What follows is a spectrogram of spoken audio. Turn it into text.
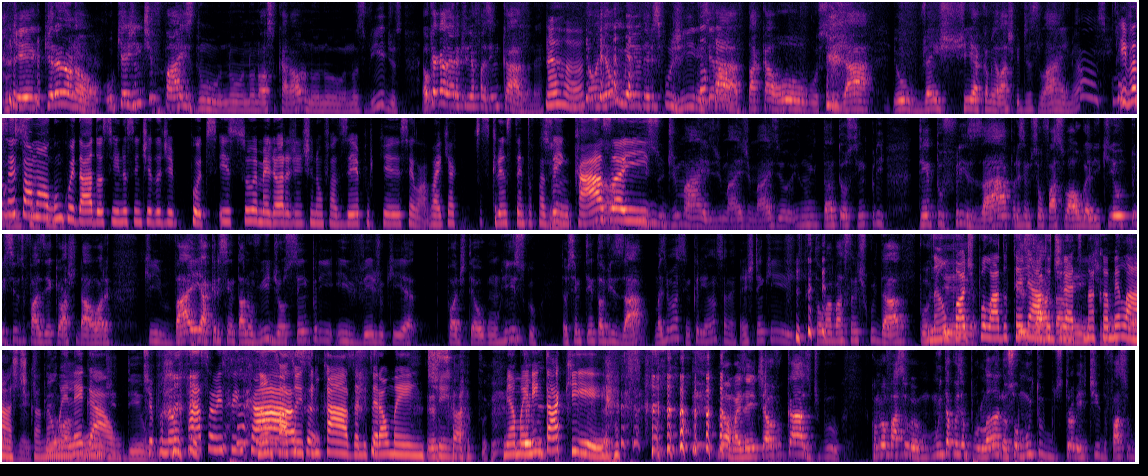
Porque, querendo ou não, o que a gente faz no, no, no nosso canal, no, no- nos vídeos, é o que a galera queria fazer em casa, né? aham. Então ali é um meio deles fugirem, sei Total. lá, tacar ovo, sujar. Eu já enchi a cama elástica de slime. umas E vocês tomam algum cuidado, assim, no sentido de, putz, isso é melhor a gente não fazer, porque, sei lá, vai que as crianças tentam fazer Sim. em casa Não, e. Isso demais, demais, demais. Eu, e, no entanto, eu sempre tento frisar, por exemplo, se eu faço algo ali que eu preciso fazer, que eu acho da hora, que vai acrescentar no vídeo, eu sempre e vejo que é- pode ter algum risco. Eu sempre tento avisar, mas mesmo assim, criança, né? A gente tem que tomar bastante cuidado. Porque... Não pode pular do telhado direto na Exatamente, cama não pode, elástica. gente, não pelo é amor legal. de Deus. Tipo, não façam isso em casa. Não façam isso em casa, literalmente. Exato. Minha mãe nem tá aqui. Não, mas a gente já ouve o caso, tipo, como eu faço muita coisa pulando, eu sou muito extrovertido, faço.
